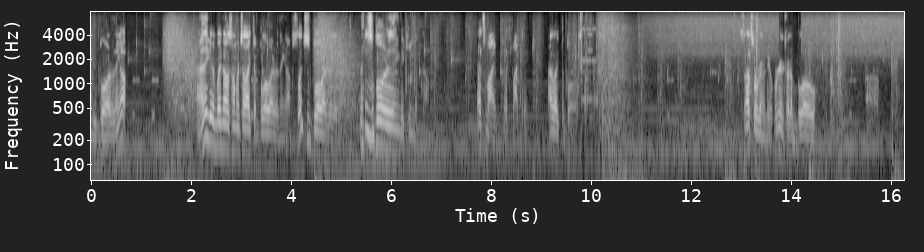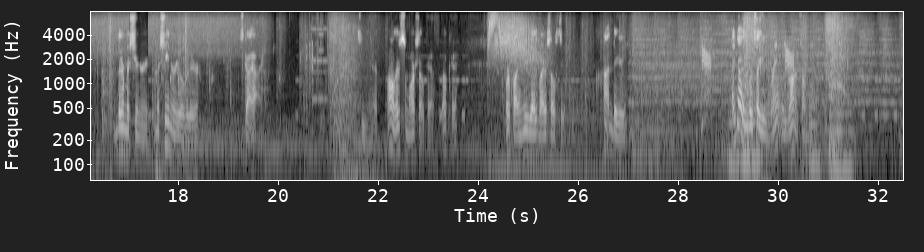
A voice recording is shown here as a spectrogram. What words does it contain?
we blow everything up. And I think everybody knows how much I like to blow everything up. So let's just blow everything up. Let's just blow everything to Kingdom Come. That's my that's my take. I like to blow stuff up. So that's what we're gonna do. We're gonna try to blow uh, their machinery machinery over there sky high. Oh, there's some more Selkath. Okay. We're fighting these guys by ourselves too. Hot diggity. That guy looks like he's ran- was running from me.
